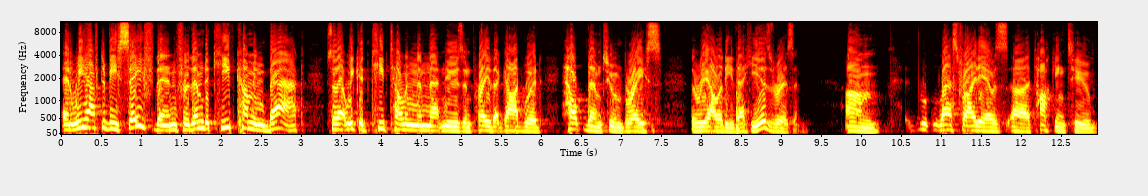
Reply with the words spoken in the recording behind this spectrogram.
And we have to be safe then for them to keep coming back so that we could keep telling them that news and pray that God would help them to embrace the reality that He is risen. Um, last Friday, I was uh, talking to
